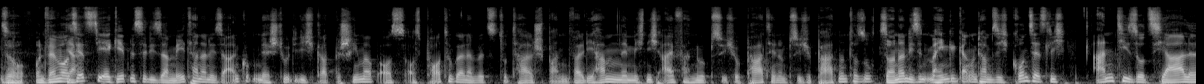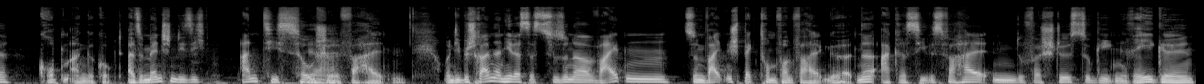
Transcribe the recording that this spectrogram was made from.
So, und wenn wir uns Ja. jetzt die Ergebnisse dieser Meta-Analyse angucken, der Studie, die ich gerade beschrieben habe, aus, aus Portugal, dann wird es total spannend, weil die haben nämlich nicht einfach nur Psychopathinnen und Psychopathen untersucht, sondern die sind mal hingegangen und haben sich grundsätzlich antisoziale Gruppen angeguckt. Also Menschen, die sich antisocial Ja. verhalten. Und die beschreiben dann hier, dass das zu so einer weiten, so einem weiten Spektrum von Verhalten gehört, ne? Aggressives Verhalten, du verstößt so gegen Regeln.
